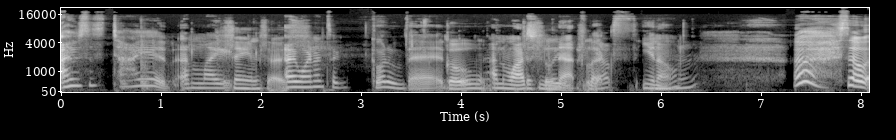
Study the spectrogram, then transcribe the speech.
I was just tired and like same says. I wanted to go to bed, go and watch. Netflix. Yep. You know. Mhm. so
